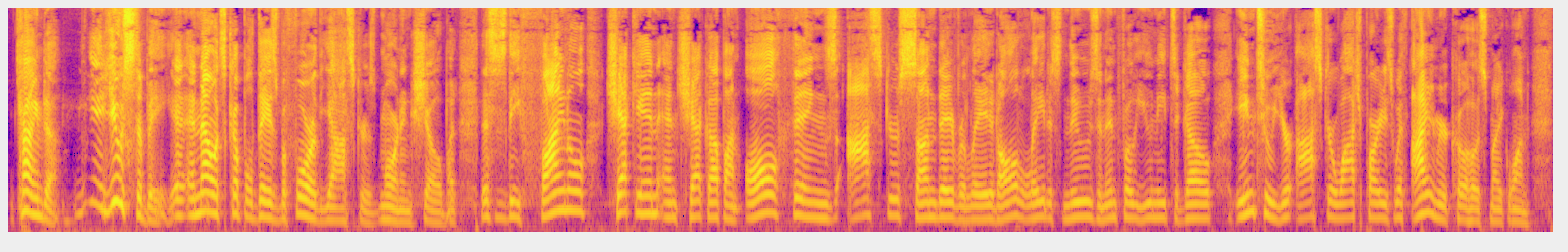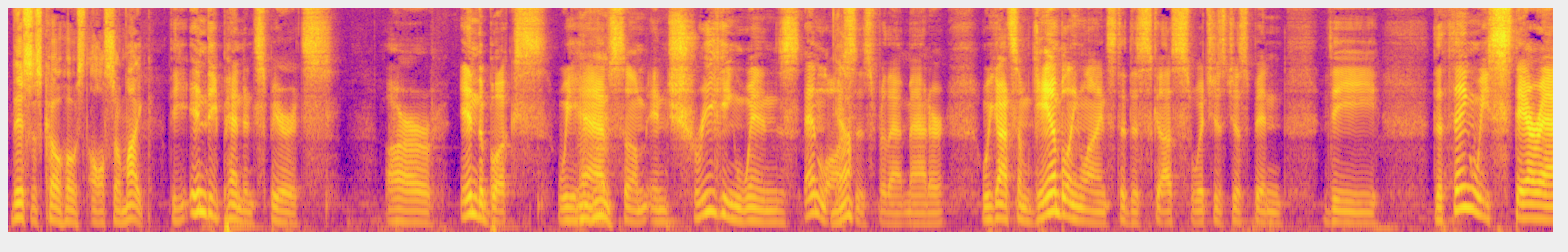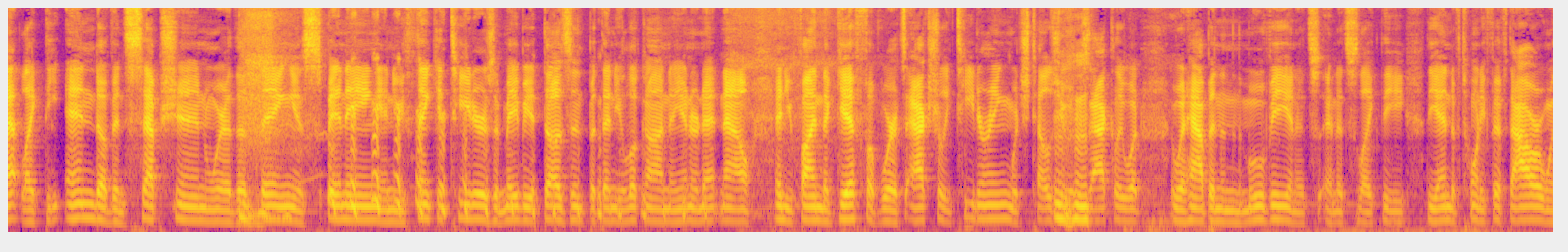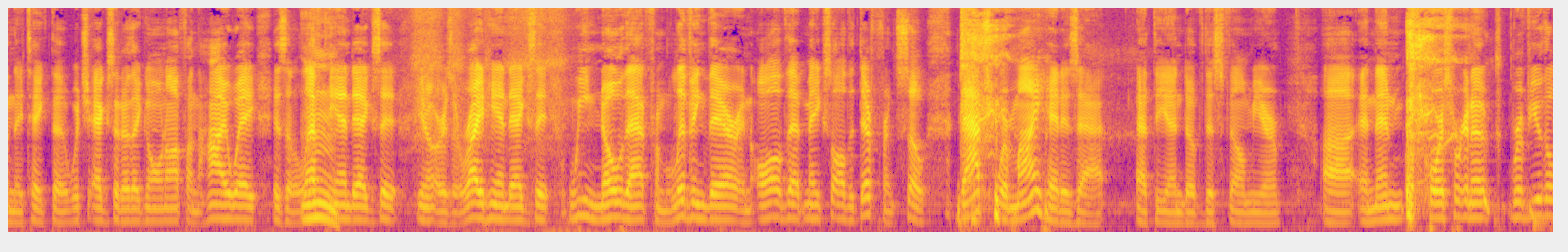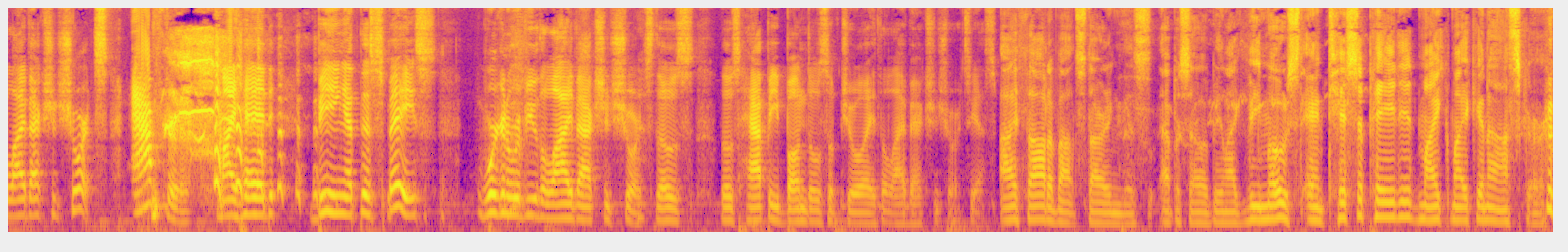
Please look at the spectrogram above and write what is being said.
Kinda. It used to be, and now it's a couple days before the Oscars morning show, but this is the final check in and check up on all things Oscars Sunday related, all the latest news and info you need to go into your Oscar watch parties with. I am your co host, Mike One. This is co host also Mike. the independent spirits are in the books. We mm-hmm. have some intriguing wins and losses for that matter. We got some gambling lines to discuss, which has just been the the thing we stare at like the end of Inception where the thing is spinning and you think it teeters and maybe it doesn't, but then you look on the internet now and you find the gif of where it's actually teetering, which tells you mm-hmm. exactly what what happened in the movie and it's and it's like the the end of 25th hour when they take the which exit are they going off on the highway? Is it a mm. left-hand exit, you know, or is it a right-hand exit? We know that from living there and all of that makes all the difference. So that's where my head is at at the end of this film year. Uh, and then, of course, we're going to review the live action shorts. After my head being at this space, we're going to review the live action shorts. Those those happy bundles of joy, the live action shorts. Yes. I thought about starting this episode being like the most anticipated Mike, Mike, and Oscar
